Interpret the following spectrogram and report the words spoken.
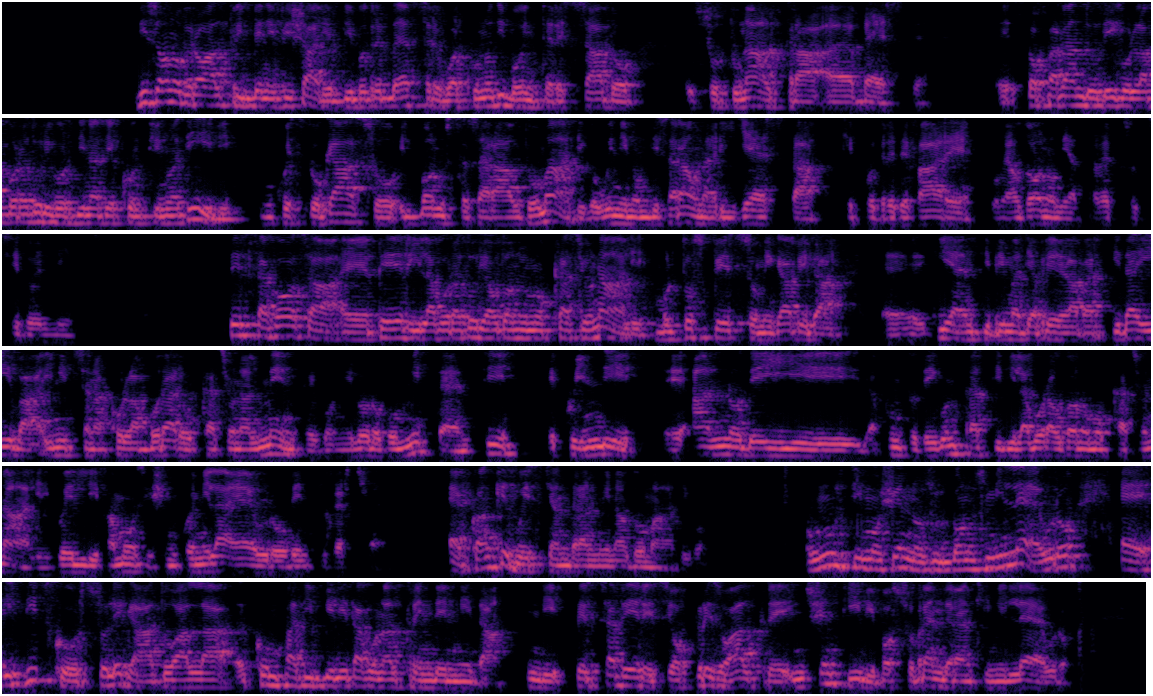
Vi sono però altri beneficiari e vi potrebbe essere qualcuno di voi interessato sotto un'altra eh, veste. Eh, sto parlando dei collaboratori coordinati e continuativi, in questo caso il bonus sarà automatico, quindi non vi sarà una richiesta che potrete fare come autonomi attraverso il sito dell'Inps. Stessa cosa eh, per i lavoratori autonomi occasionali, molto spesso mi capita eh, clienti prima di aprire la partita IVA iniziano a collaborare occasionalmente con i loro committenti e quindi eh, hanno dei, appunto, dei contratti di lavoro autonomo occasionali, quelli famosi 5.000 euro, 20%. Ecco, anche questi andranno in automatico. Un ultimo cenno sul bonus 1000 euro è il discorso legato alla compatibilità con altre indennità. Quindi per sapere se ho preso altri incentivi posso prendere anche i 1000 euro.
